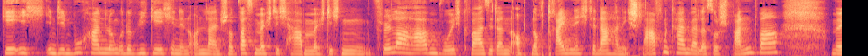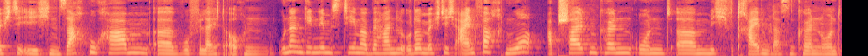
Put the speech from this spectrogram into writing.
gehe ich in den Buchhandlungen oder wie gehe ich in den Online-Shop? Was möchte ich haben? Möchte ich einen Thriller haben, wo ich quasi dann auch noch drei Nächte nachher nicht schlafen kann, weil er so spannend war? Möchte ich ein Sachbuch haben, äh, wo vielleicht auch ein unangenehmes Thema behandelt? Oder möchte ich einfach nur abschalten können und äh, mich treiben lassen können? Und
